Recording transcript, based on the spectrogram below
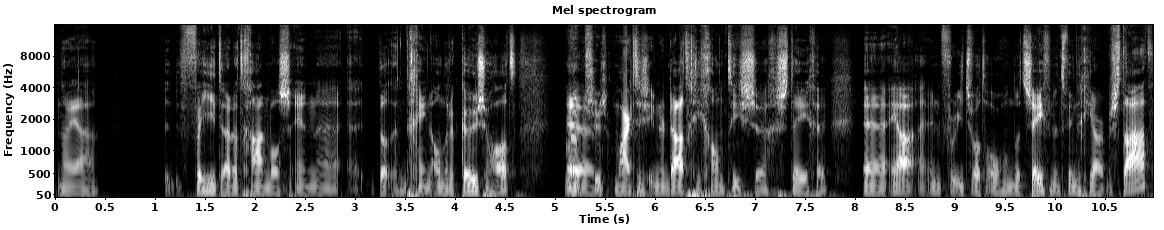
nou ja, failliet aan het gaan was en dat geen andere keuze had. Ja, Eh, precies. maar het is inderdaad gigantisch gestegen. Ja, en voor iets wat al 127 jaar bestaat,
